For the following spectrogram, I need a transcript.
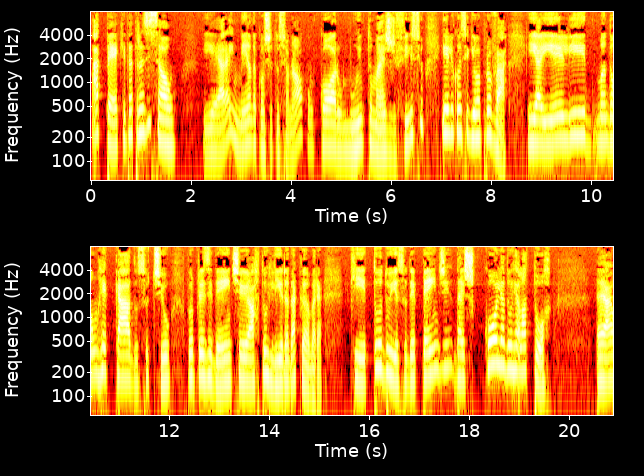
a PEC da transição. E era a emenda constitucional com quórum muito mais difícil e ele conseguiu aprovar. E aí ele mandou um recado sutil para o presidente Arthur Lira da Câmara, que tudo isso depende da escolha do relator. É, a,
